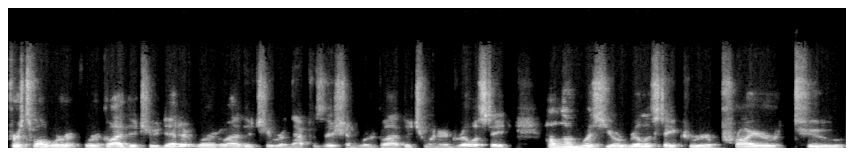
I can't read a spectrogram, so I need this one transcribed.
first of all, we're, we're glad that you did it. We're glad that you were in that position. We're glad that you entered real estate. How long was your real estate career prior to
